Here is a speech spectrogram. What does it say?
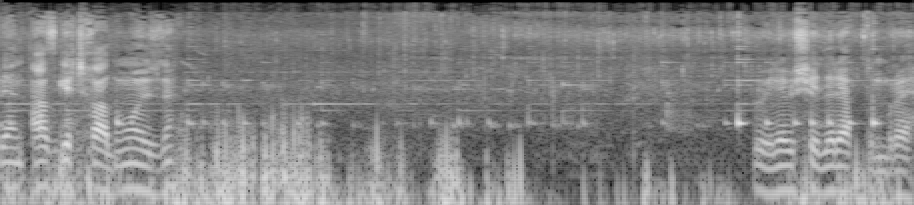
ben az geç kaldım o yüzden. Böyle bir şeyler yaptım buraya.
